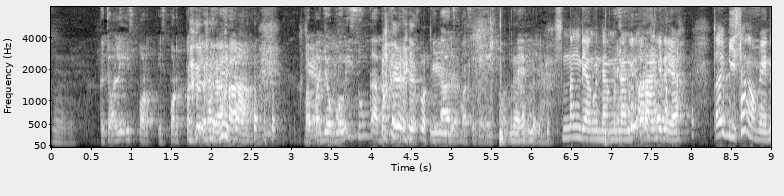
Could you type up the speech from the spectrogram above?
Hmm. Kecuali e-sport, e-sport penting. Bapak Jokowi suka bikin e-sport. Kita harus masukin e-sport. Nah, ya. Seneng dia ngundang-ngundang orang gitu ya. Tapi bisa nggak main?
